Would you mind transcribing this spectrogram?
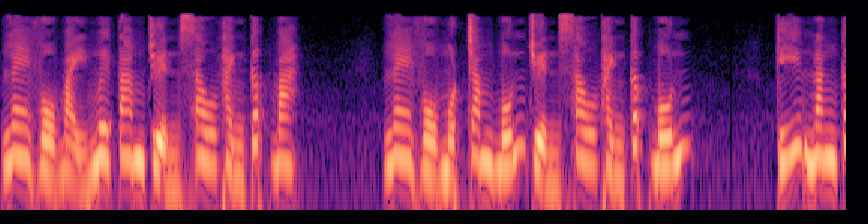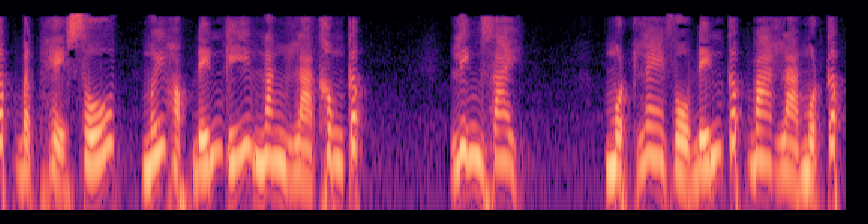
Level 78 chuyển sau thành cấp 3. Level 104 chuyển sau thành cấp 4. Kỹ năng cấp bậc hệ số mới học đến kỹ năng là không cấp. Linh dai. Một level đến cấp 3 là một cấp.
